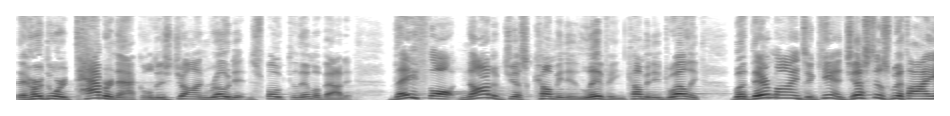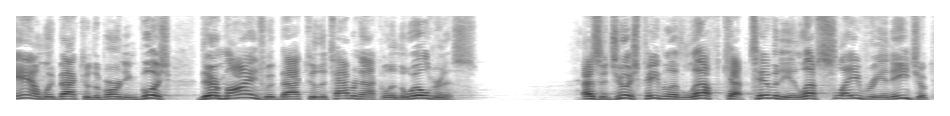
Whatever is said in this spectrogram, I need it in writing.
they heard the word tabernacled as John wrote it and spoke to them about it. They thought not of just coming and living, coming and dwelling, but their minds, again, just as with I am went back to the burning bush, their minds went back to the tabernacle in the wilderness as the Jewish people had left captivity and left slavery in Egypt,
